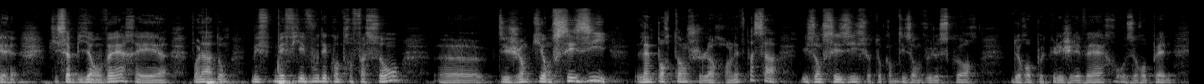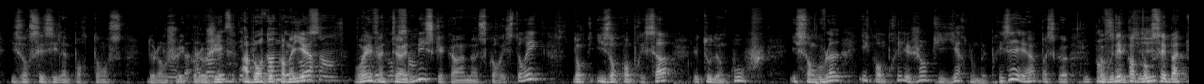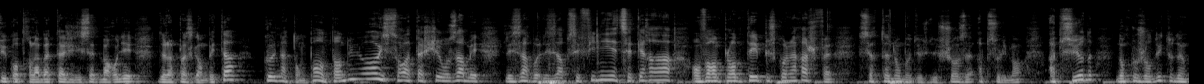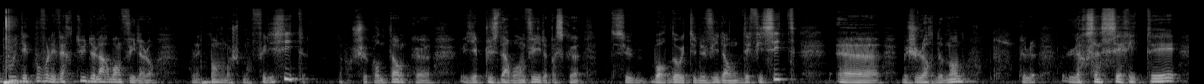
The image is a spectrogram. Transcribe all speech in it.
qui s'habille en vert et euh, voilà. Donc méfiez-vous des contrefaçons, euh, des gens qui ont saisi l'importance. Je leur enlève pas ça. Ils ont saisi, surtout quand ils ont vu le score d'Europe écologie les Verts aux européennes, ils ont saisi l'importance de l'enjeu écologique à Bordeaux comme ailleurs. Oui, 21,5, ce qui est quand même un score historique. Donc ils ont compris ça, et tout d'un coup, ils sont gouvernables, y compris les gens qui hier nous méprisaient. Hein, parce que, vous dire, quand on s'est battu contre l'abattage des 17 marronniers de la place Gambetta, que n'a-t-on pas entendu? Oh, ils sont attachés aux arbres, mais les arbres, les arbres c'est fini, etc. On va en planter puisqu'on arrache. Enfin, un certain nombre de, choses absolument absurdes. Donc aujourd'hui, tout d'un coup, ils découvrent les vertus de l'arbre en fil. Alors, honnêtement, moi, je m'en félicite. Je suis content qu'il y ait plus d'arbres en ville parce que Bordeaux est une ville en déficit. Euh, mais je leur demande que leur sincérité,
